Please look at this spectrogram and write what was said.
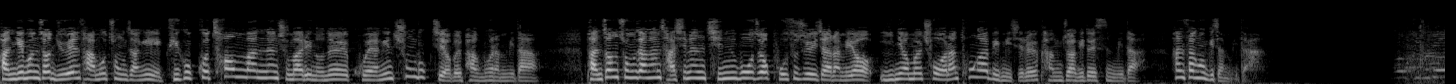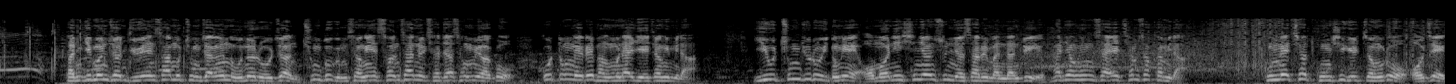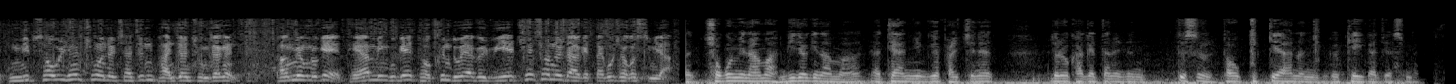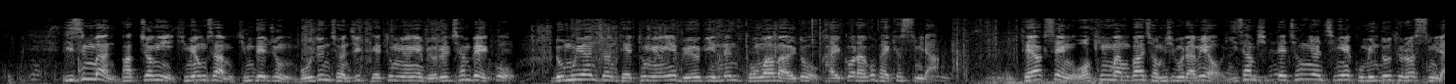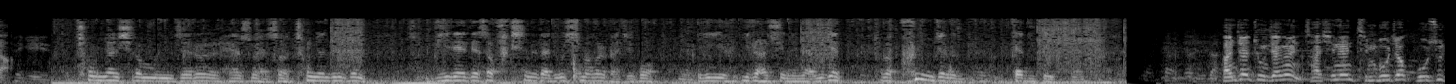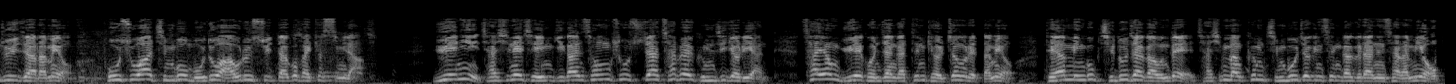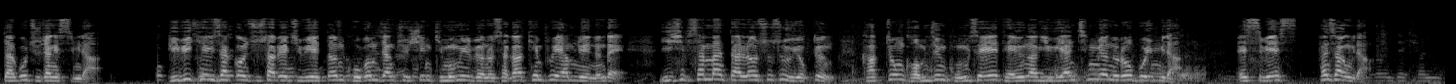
반기문 전 유엔 사무총장이 귀국 후 처음 맞는 주말 인원을 고향인 충북 지역을 방문합니다. 반 전 총장은 자신은 진보적 보수주의자라며 이념을 초월한 통합 이미지를 강조하기도 했습니다. 한상호 기자입니다. 반기문 전 유엔 사무총장은 오늘 오전 충북 음성의 선산을 찾아 성묘하고 꽃동네를 방문할 예정입니다. 이후 충주로 이동해 어머니 신현순 여사를 만난 뒤 환영 행사에 참석합니다. 국내 첫 공식 일정으로 어제 국립서울현충원을 찾은 반전 총장은 방명록에 대한민국의 더 큰 도약을 위해 최선을 다하겠다고 적었습니다. 조금이나마 미력이나마 대한민국의 발전에 노력하겠다는 이런 뜻을 더욱 굳게 하는 그 계기가 되었습니다. 이승만, 박정희, 김영삼, 김대중 모든 전직 대통령의 묘를 참배했고 노무현 전 대통령의 묘역이 있는 동화마을도 갈 거라고 밝혔습니다. 대학생, 워킹맘과 점심을 하며 20, 30대 청년층의 고민도 들었습니다. 청년 실업 문제를 해소해서 청년들이 좀 미래에 대해서 확신을 가지고 희망을 가지고 이 일을 할 수 있느냐 이게 정말 큰 문제는 대두돼 있죠. 반 전 총장은 자신은 진보적 보수주의자라며 보수와 진보 모두 아우를 수 있다고 밝혔습니다. 유엔이 자신의 재임 기간 성소수자 차별 금지 결의안, 사형 유예 권장 같은 결정을 했다며 대한민국 지도자 가운데 자신만큼 진보적인 생각을 하는 사람이 없다고 주장했습니다. BBK 사건 수사를 지휘했던 고검장 출신 김홍일 변호사가 캠프에 합류했는데 23만 달러 수수 의혹 등 각종 검증 공세에 대응하기 위한 측면으로 보입니다. SBS 한상우입니다.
